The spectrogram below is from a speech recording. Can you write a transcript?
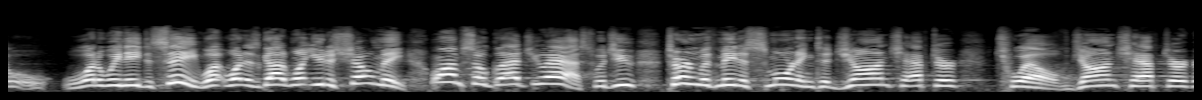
What do we need to see? What, what does God want you to show me? Well, I'm so glad you asked. Would you turn with me this morning to John chapter 12? John chapter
